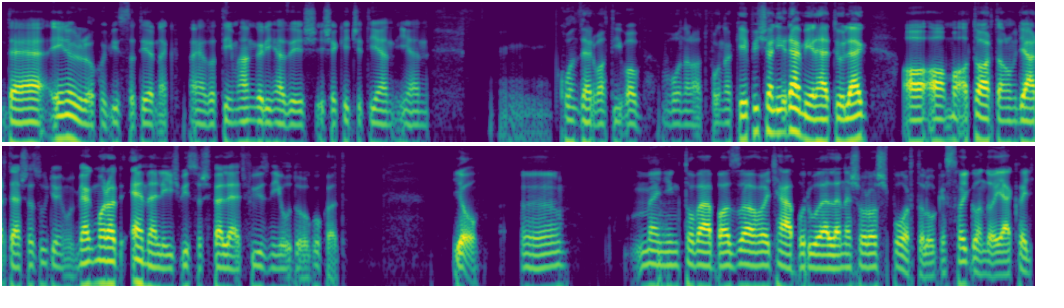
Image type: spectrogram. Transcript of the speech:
de én örülök, hogy visszatérnek ehhez a Team Hungaryhez, és, és egy kicsit ilyen, ilyen mm, konzervatívabb vonalat fognak képviselni. Remélhetőleg a, a, a tartalomgyártás az ugyanúgy megmarad, emellé is biztos fel lehet fűzni jó dolgokat. Jó. Menjünk tovább azzal, hogy háború ellenes orosz sportolók. Ezt hogy gondolják, hogy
